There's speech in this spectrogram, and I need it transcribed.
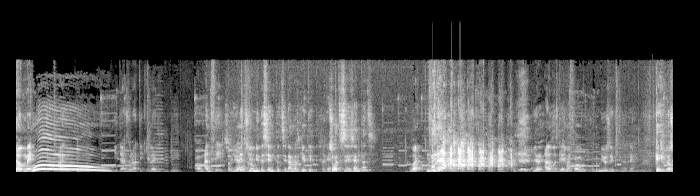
No man. Woo! He doesn't articulate. Um, Unfair. so you have Let's to give go. me the sentence and I must get it. Okay. So what is the sentence? What? Yeah, I almost use gave my phone for the music. Okay. Okay, You let's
